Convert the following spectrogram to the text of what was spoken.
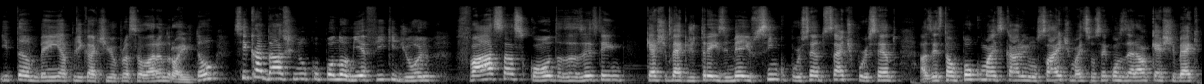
e também aplicativo para celular Android. Então, se cadastre no Cuponomia, fique de olho, faça as contas, às vezes tem cashback de 3,5%, 5%, 7%, às vezes está um pouco mais caro em um site, mas se você considerar o cashback,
